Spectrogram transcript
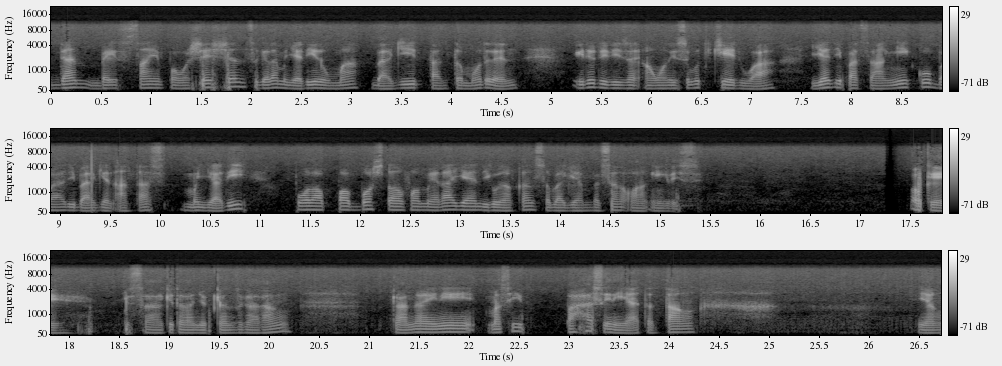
dan Bayside Power Station segera menjadi rumah bagi tante modern. Itu didesain awal disebut K2 yang dipasangi kubah di bagian atas menjadi pola bos telepon merah yang digunakan sebagian besar orang Inggris. Oke, bisa kita lanjutkan sekarang karena ini masih bahas ini ya tentang yang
